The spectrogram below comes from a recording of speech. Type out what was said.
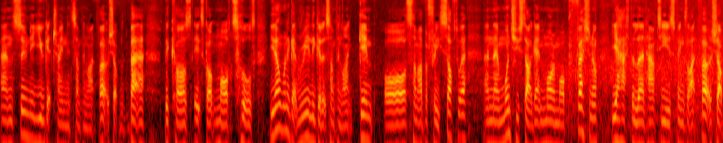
and sooner you get trained in something like Photoshop, the better because it's got more tools. You don't want to get really good at something like GIMP or some other free software, and then once you start getting more and more professional, you have to learn how to use things like Photoshop.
